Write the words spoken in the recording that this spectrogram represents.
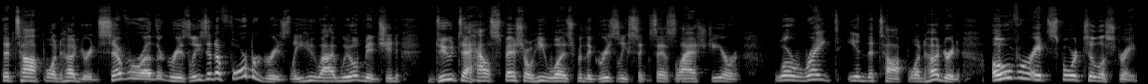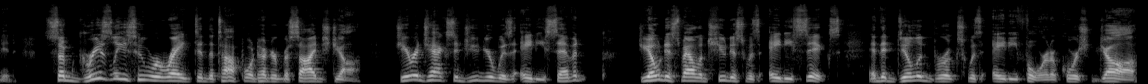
the top 100. Several other Grizzlies and a former Grizzly, who I will mention due to how special he was for the Grizzlies' success last year, were ranked in the top 100. Over at Sports Illustrated, some Grizzlies who were ranked in the top 100 besides Ja. Jaren Jackson Jr. was 87. Jonas Valanciunas was 86, and then Dillon Brooks was 84, and of course Ja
